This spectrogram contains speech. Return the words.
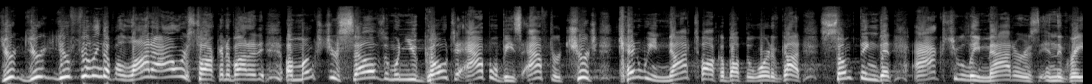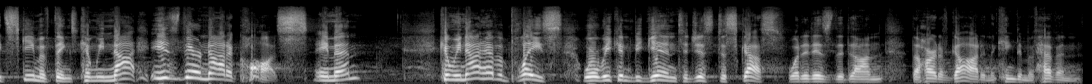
You're, you're, you're filling up a lot of hours talking about it amongst yourselves. And when you go to Applebee's after church, can we not talk about the Word of God? Something that actually matters in the great scheme of things. Can we not? Is there not a cause? Amen? Can we not have a place where we can begin to just discuss what it is that on the heart of God and the kingdom of heaven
